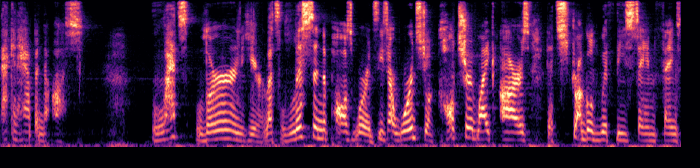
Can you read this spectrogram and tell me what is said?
that can happen to us. Let's learn here. Let's listen to Paul's words. These are words to a culture like ours that struggled with these same things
